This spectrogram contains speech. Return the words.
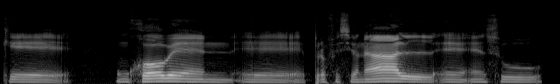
que un joven eh, profesional en su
